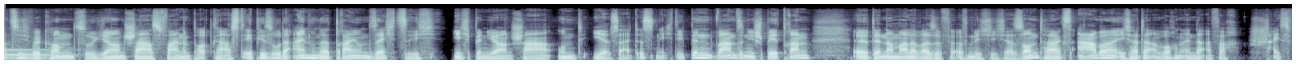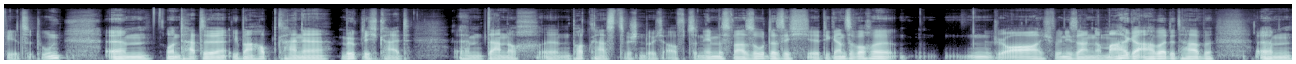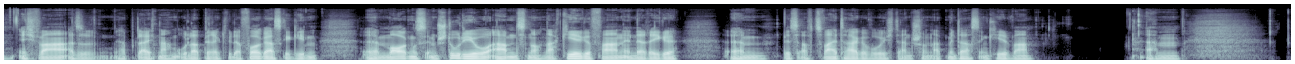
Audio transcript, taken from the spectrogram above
herzlich willkommen zu Jörn Schars feinem Podcast, Episode 163. Ich bin Jörn Schaar und ihr seid es nicht. Ich bin wahnsinnig spät dran, äh, denn normalerweise veröffentliche ich ja sonntags, aber ich hatte am Wochenende einfach scheiß viel zu tun ähm, und hatte überhaupt keine Möglichkeit, ähm, da noch äh, einen Podcast zwischendurch aufzunehmen. Es war so, dass ich äh, die ganze Woche ja, ich will nicht sagen normal gearbeitet habe. Ähm, ich war, also habe gleich nach dem Urlaub direkt wieder Vollgas gegeben. Äh, morgens im Studio, abends noch nach Kiel gefahren in der Regel, ähm, bis auf zwei Tage, wo ich dann schon ab mittags in Kiel war. Ähm,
